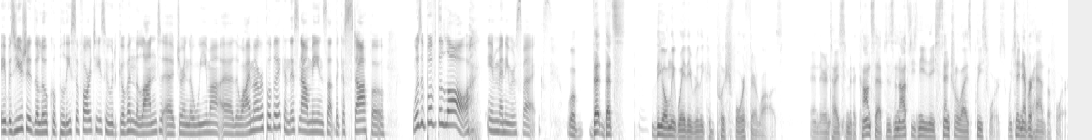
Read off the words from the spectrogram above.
It was usually the local police authorities who would govern the land uh, during the Weimar, uh, the Weimar Republic, and this now means that the Gestapo was above the law in many respects. Well, that that's the only way they really could push forth their laws and their anti-Semitic concepts is the Nazis needed a centralized police force, which they never had before.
